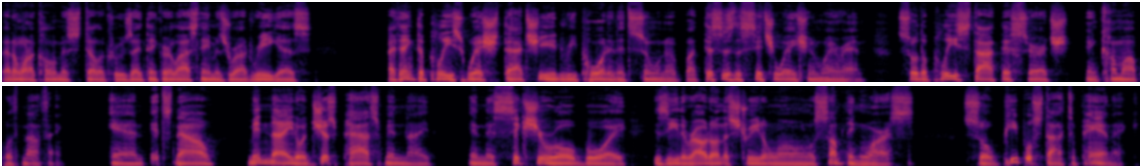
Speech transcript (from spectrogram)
I don't want to call her Miss Dela Cruz. I think her last name is Rodriguez. I think the police wished that she had reported it sooner, but this is the situation we're in. So the police start this search and come up with nothing. And it's now midnight or just past midnight and this six year old boy is either out on the street alone or something worse. So people start to panic.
